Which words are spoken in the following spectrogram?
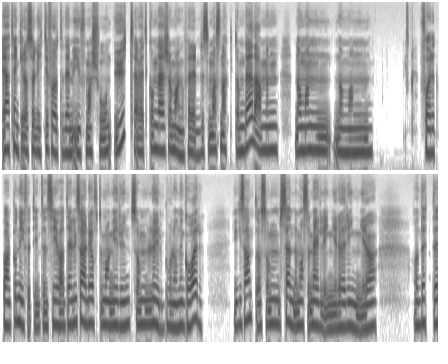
jeg tenker også litt i forhold til det med informasjon ut. Jeg vet ikke om det er så mange foreldre som har snakket om det, da, men når man, når man får et barn på nyfødtintensivavdeling, så er det ofte mange rundt som lurer på hvordan det går, ikke sant, og som sender masse meldinger og ringer og og dette,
